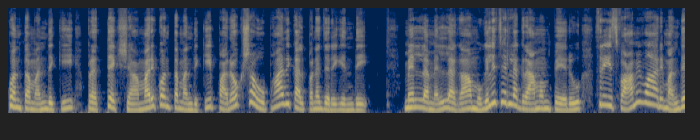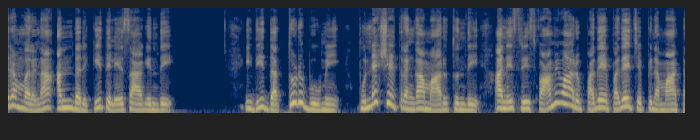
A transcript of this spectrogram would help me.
కొంతమందికి ప్రత్యక్ష మరికొంతమందికి పరోక్ష ఉపాధి కల్పన జరిగింది. మెల్లమెల్లగా ముగిలిచెర్ల గ్రామం పేరు శ్రీ స్వామివారి మందిరం వలన అందరికీ తెలియసాగింది. ఇది దత్తుడు భూమి పుణ్యక్షేత్రంగా మారుతుంది అని శ్రీ స్వామివారు పదే పదే చెప్పిన మాట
